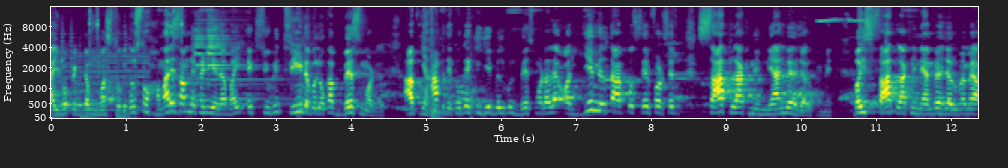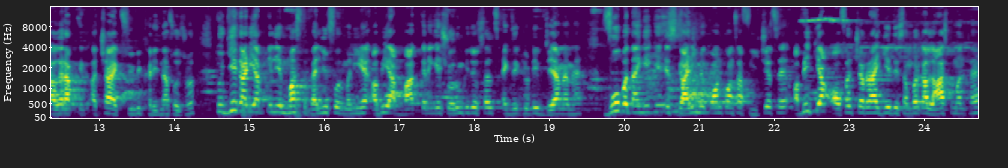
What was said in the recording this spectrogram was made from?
आई होप एकदम मस्त होगे। दोस्तों हमारे सामने खड़ी है ना भाई X U three double O का बेस्ट मॉडल आप यहाँ पे देखोगे कि ये बिल्कुल बेस्ट मॉडल है और ये मिलता है आपको सिर्फ़ और सिर्फ़ सात लाख निन्यानवे हज़ार रुपए में। भाई, सात लाख निन्यानवे हज़ार रुपए में अगर आप एक अच्छा एक्सयूवी खरीदना सोच रहे हो तो ये गाड़ी आपके लिए मस्त वैल्यू फॉर मनी है। अभी आप बात करेंगे शोरूम की जो सेल्स एग्जीक्यूटिव जेएमएम है, वो बताएँगे कि इस गाड़ी में कौन कौन सा फीचर्स है। अभी क्या ऑफ़र चल रहा है, ये दिसंबर का लास्ट मंथ है।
